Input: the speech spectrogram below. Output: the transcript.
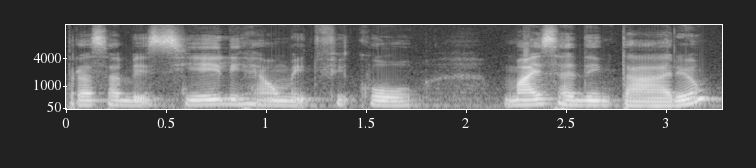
para saber se ele realmente ficou mais sedentário.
